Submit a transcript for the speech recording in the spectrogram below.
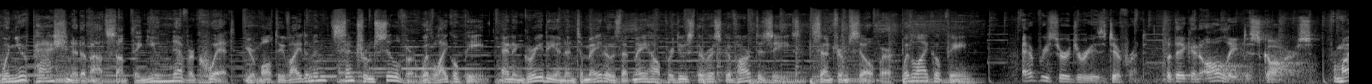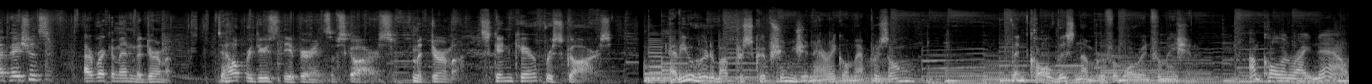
When you're passionate about something, you never quit. Your multivitamin, Centrum Silver with lycopene, an ingredient in tomatoes that may help reduce the risk of heart disease. Centrum Silver with lycopene. Every surgery is different, but they can all lead to scars. For my patients, I recommend Mederma to help reduce the appearance of scars. Mederma, skincare for scars. Have you heard about prescription generic omeprazole? Then call this number for more information. I'm calling right now.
